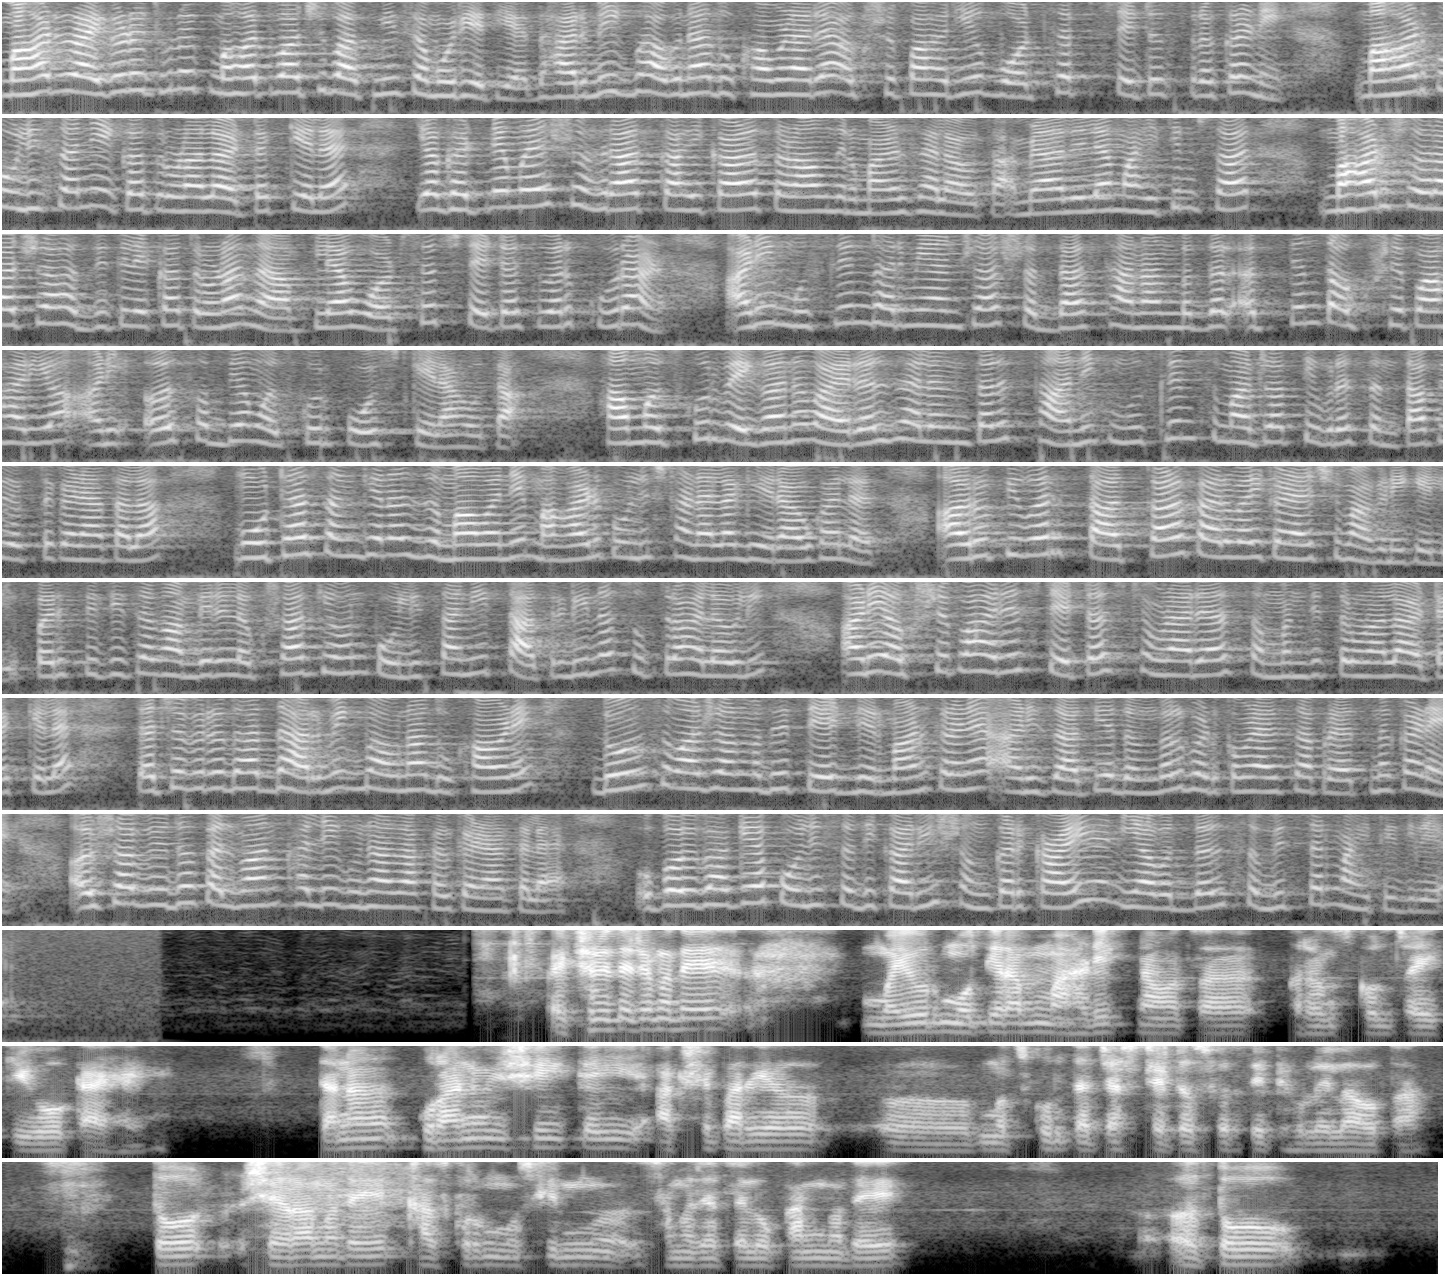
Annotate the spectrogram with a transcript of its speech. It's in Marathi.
महाड रायगड येथून एक महत्त्वाची बातमी समोर येते आहे. धार्मिक भावना दुखावणाऱ्या अक्षपाहार्य व्हॉट्सअप स्टेटस प्रकरणी महाड पोलिसांनी एका तरुणाला अटक केलाय. या घटनेमुळे शहरात काही काळ तणाव निर्माण झाला होता. मिळालेल्या माहितीनुसार महाड शहराच्या हद्दीतील एका तरुणानं आपल्या व्हॉट्सअप स्टेटसवर कुराण आणि मुस्लिम धर्मियांच्या श्रद्धास्थानांबद्दल अत्यंत आक्षेपार्ह आणि असभ्य मजकूर पोस्ट केला होता. हा मजकूर वेगानं व्हायरल झाल्यानंतर स्थानिक मुस्लिम समाजात तीव्र संताप व्यक्त करण्यात आला. मोठ्या संख्येनं जमावाने महाड पोलीस ठाण्याला घेराव घालत आरोपीवर तात्काळ कारवाई करण्याची मागणी केली. परिस्थितीचं गांभीर्य लक्षात घेऊन पोलिसांनी तातडीनं सूत्र हलवली आणि आक्षेपार्ह स्टेटस ठेवणाऱ्या संबंधित तरुणाला अटक केलाय त्याच्या विरोधात धार्मिक भावना दुखावणे दोन समाजांमध्ये तेढ निर्माण करणे आणि जातीय दंगल भडकवण्याचा प्रयत्न करणे अशा विविध कलमांखाली गुन्हा दाखल करण्यात आलाय. उपविभागीय पोलीस अधिकारी शंकर काळे यांनी याबद्दल सविस्तर माहिती दिली आहे. ऍक्च्युली त्याच्यामध्ये मयूर मोतीराम महाडिक नावाचा करंज स्कूलचा एक युवक आहे. त्यानं कुराणविषयी काही आक्षेपार्ह मजकूर त्याच्या स्टेटसवरती ठेवलेला होता. तो शहरामध्ये खास करून मुस्लिम समाजातल्या लोकांमध्ये तो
